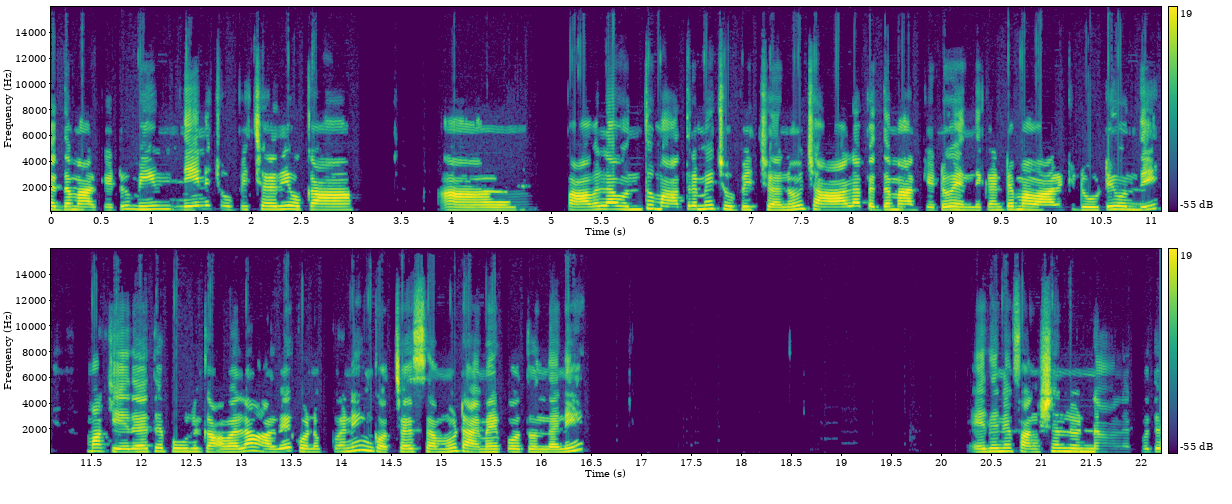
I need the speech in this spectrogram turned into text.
పెద్ద మార్కెట్. మీ నేను చూపించేది ఒక ఆ, పావలా వంతు మాత్రమే చూపించాను. చాలా పెద్ద మార్కెట్. ఎందుకంటే మా వారికి డ్యూటీ ఉంది. మాకు ఏదైతే పూలు కావాలో అవే కొనుక్కొని ఇంకొచ్చేస్తాము. టైం అయిపోతుందని. ఏదైనా ఫంక్షన్లు ఉన్నా లేకపోతే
